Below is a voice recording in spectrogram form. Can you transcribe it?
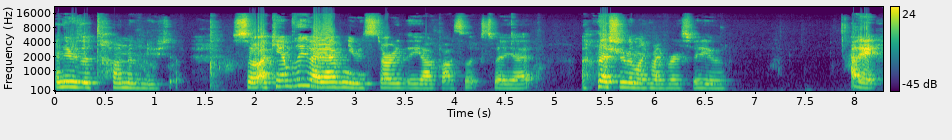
And there's a ton of new stuff. So I can't believe I haven't even started the Yogbox Let's Play yet. That should have been like my first video. Okay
